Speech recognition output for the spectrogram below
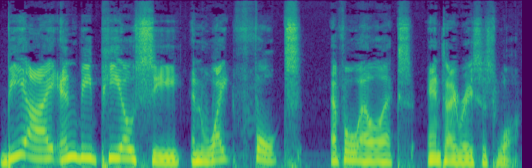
BI NBPOC and white folks F O L X anti-racist walk.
